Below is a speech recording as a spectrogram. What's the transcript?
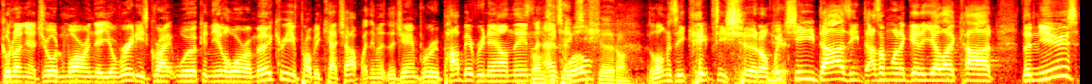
Good on you, Jordan Warren. There, you'll read his great work in the Illawarra Mercury. You probably catch up with him at the Jamboree pub every now and then As long as he keeps well. his shirt on. As long as he keeps his shirt on, which he does. He doesn't want to get a yellow card. The news,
